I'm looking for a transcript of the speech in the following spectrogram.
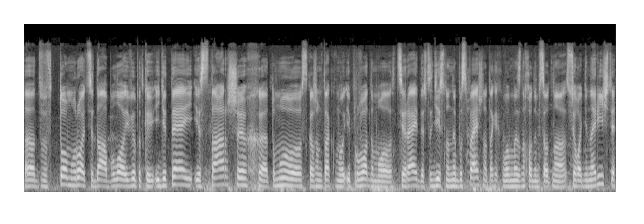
В тому році да, було і випадків і дітей, і старших. Е, Тому, скажімо так, ми і проводимо ці рейди. Це дійсно небезпечно, так як ми знаходимося от на сьогодні на річці.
